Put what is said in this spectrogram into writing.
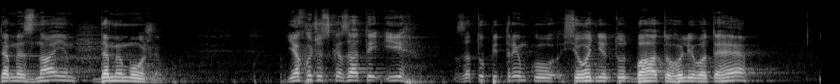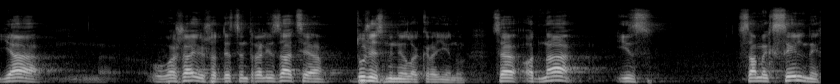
де ми знаємо, де ми можемо. Я хочу сказати і за ту підтримку. Сьогодні тут багато голів ОТГ. Я вважаю, що децентралізація дуже змінила країну. Це одна із самих сильних,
